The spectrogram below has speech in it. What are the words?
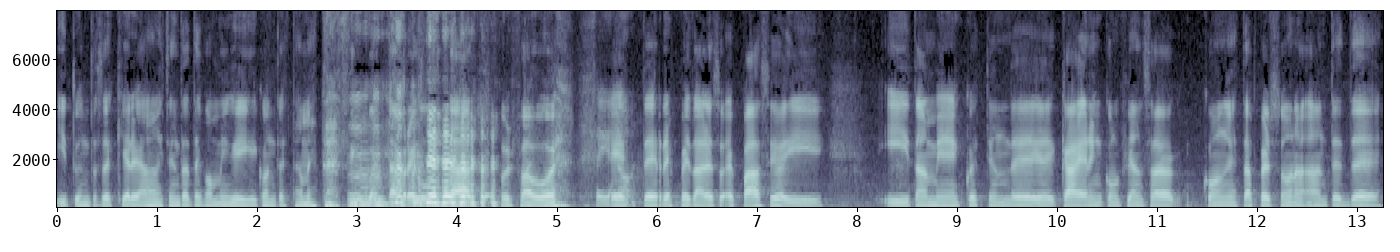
Y tú entonces quieres, ah, siéntate conmigo y contéstame estas 50 preguntas, por favor. Sí, no. este, respetar esos espacios y, y también es cuestión de caer en confianza con estas personas antes de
